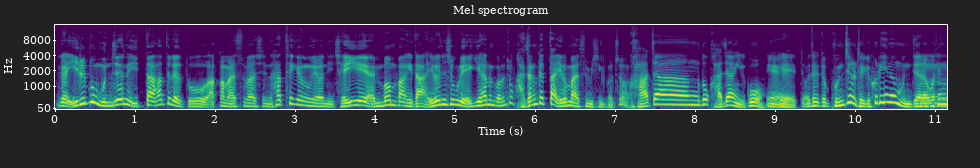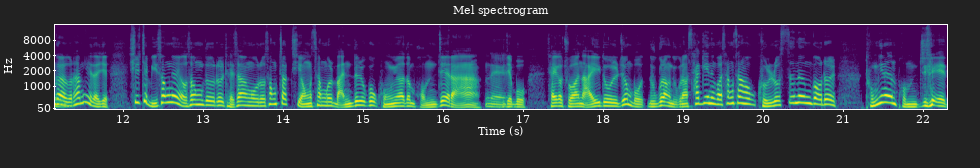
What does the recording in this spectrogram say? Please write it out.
그러니까 일부 문제는 있다 하더라도 아까 말씀하신 하태경 의원이 제2의 엠번방이다 이런 식으로 얘기하는 거는 좀 과장됐다 이런 말씀이신 거죠? 과장도 과장이고 예. 예 본질을 되게 흐리는 문제라고 음. 생각을 합니다. 이제 실제 미성년 여성들을 대상으로 성착취 영상물 만들고 공유하던 범죄랑 네. 이제 뭐 자기가 좋아하는 아이돌 중 뭐 누구랑 누구랑 사귀는 걸 상상하고 글로 쓰는 거를 동일한 범죄에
